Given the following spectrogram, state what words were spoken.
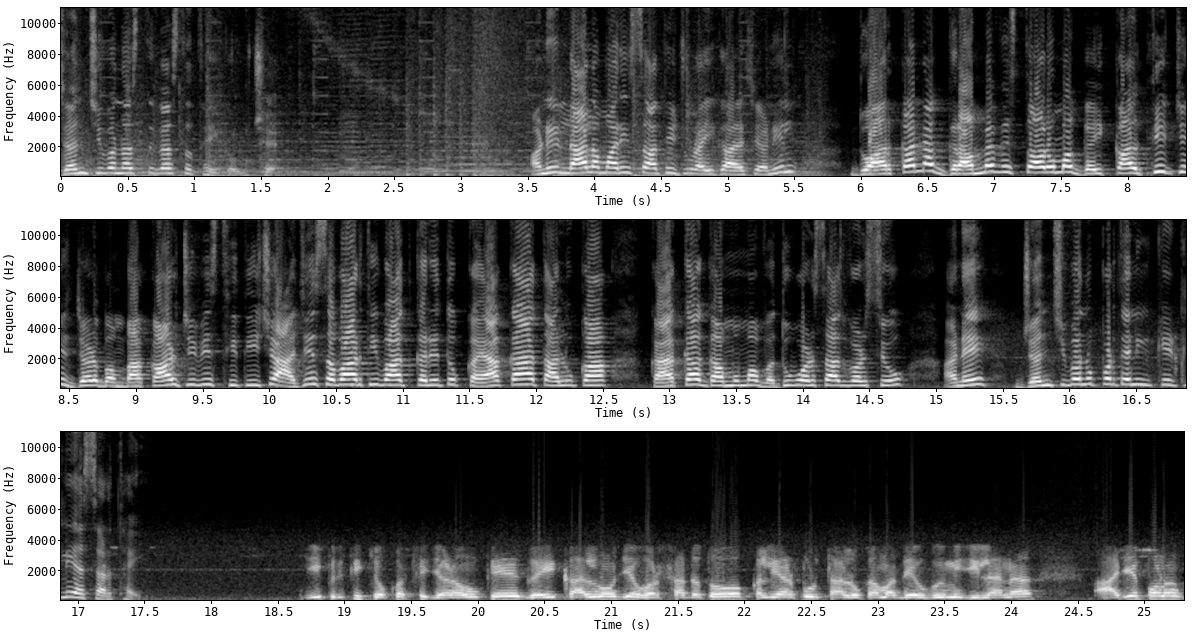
જનજીવન અસ્તવ્યસ્ત થઈ ગયું છે. અનિલ લાલ અમારી સાથે જોડાઈ ગયા છે. અનિલ, દ્વારકાના ગ્રામ્ય વિસ્તારોમાં ગઈકાલથી જ જળબંબાકાર જેવી સ્થિતિ છે, આજે સવારથી વાત કરીએ તો કયા કયા તાલુકા, કયા કયા ગામોમાં વધુ વરસાદ વરસ્યો અને જનજીવન ઉપર તેની કેટલી અસર થઈ? જી, પ્રીતિ, ચોક્કસથી જણાવું કે ગઈકાલનો જે વરસાદ હતો, કલ્યાણપુર તાલુકામાં દેવભૂમિ જિલ્લાના આજે પણ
